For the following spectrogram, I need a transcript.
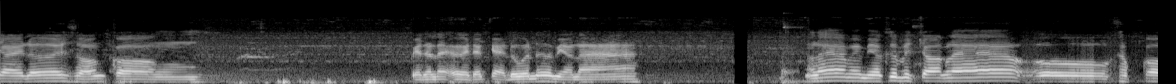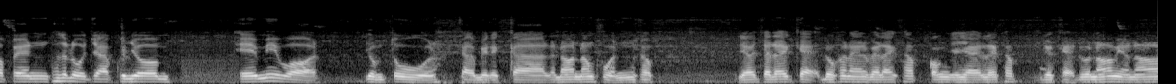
หญ่ ๆ เลยสองกล่อง เป็นอะไรเอ่ยเดี๋ยวแกะดูเนอะเหมียวนะ เอาแล้วแม่เหมียวขึ้นไปจองแล้ว โอ้ครับก็เป็นพัสดุจากคุณโยมเอมี่วอร์ดยมตู่จากอเมริกาและน้องน้ำฝนครับ เดี๋ยวจะได้แกะดูข้างในเป็นอะไรครับกล่องใหญ่ๆเลยครับ เดี๋ยวแกะดูเนาะเมียวเนาะ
